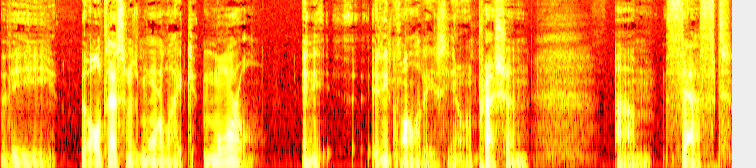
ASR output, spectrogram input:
the the Old Testament is more like moral inequalities. You know, oppression, um, theft,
